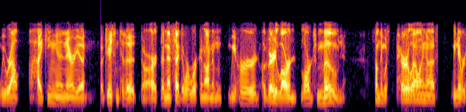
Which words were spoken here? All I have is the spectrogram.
We were out hiking in an area adjacent to the our, the nest site that we're working on, and we heard a very large large moan. Something was paralleling us. We never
